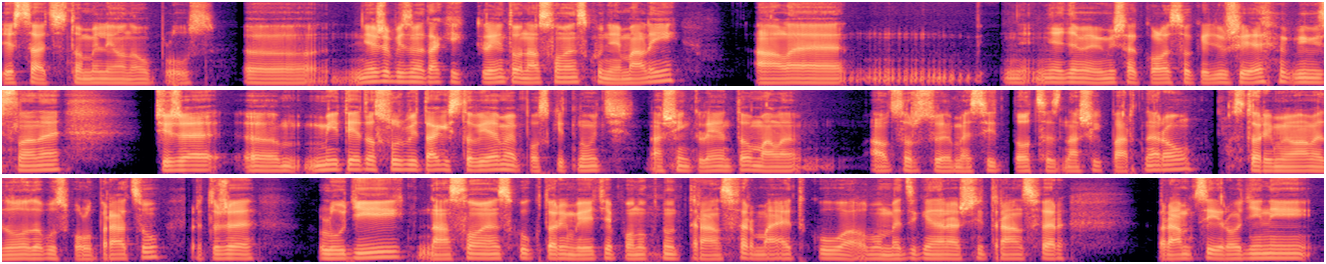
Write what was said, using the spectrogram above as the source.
10-100 miliónov plus. Uh, nie, že by sme takých klientov na Slovensku nemali, ale nejdeme vymýšľať koleso, keď už je vymyslené. Čiže um, my tieto služby takisto vieme poskytnúť našim klientom, ale outsourcujeme si to cez našich partnerov, s ktorými máme dlhodobú spoluprácu, pretože ľudí na Slovensku, ktorým viete ponúknuť transfer majetku alebo medzigeneračný transfer v rámci rodiny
